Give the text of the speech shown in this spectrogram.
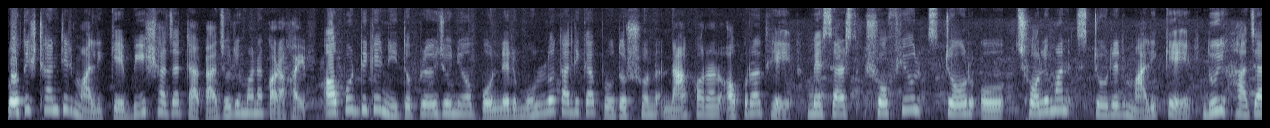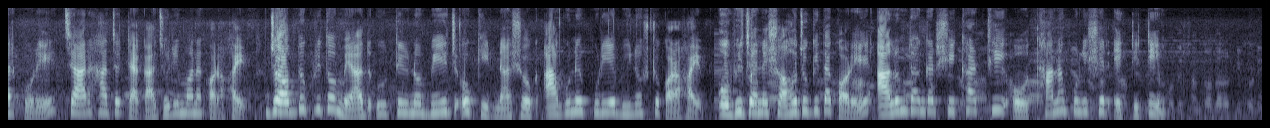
প্রতিষ্ঠানটির মালিককে বিশ হাজার টাকা জরিমানা করা হয়। অপরদিকে নিত্য প্রয়োজনীয় পণ্যের মূল্য তালিকা প্রদর্শন না করার অপরাধে মেসার্স শফিউল স্টোর ও ছোলেমান স্টোরের মালিককে দুই হাজার করে চার হাজার টাকা জরিমানা করা হয়। জব্দকৃত মেয়াদ উত্তীর্ণ বীজ ও কীটনাশক আগুনে পুড়িয়ে বিনষ্ট করা হয়। অভিযানে সহযোগিতা করে আলমডাঙ্গার শিক্ষার্থী ও থানা পুলিশের একটি টিম। তদারকি করি।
